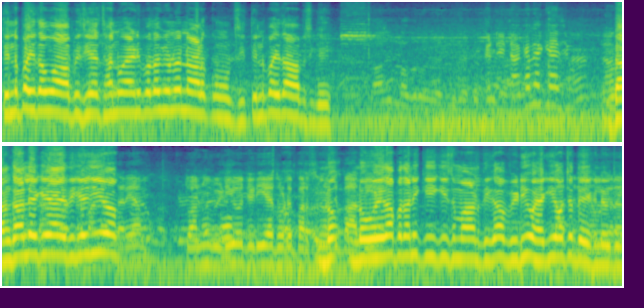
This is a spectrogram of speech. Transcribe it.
ਤਿੰਨ ਭਾਈ ਤਾਂ ਉਹ ਆਪ ਹੀ ਸੀ ਸਾਨੂੰ ਐ ਨਹੀਂ ਪਤਾ ਵੀ ਉਹਨਾਂ ਨਾਲ ਕੌਣ ਸੀ। ਤਿੰਨ ਭਾਈ ਤਾਂ ਆਪ ਸੀਗੇ। ਗੱਡੀ ਡੰਗ ਲੈ ਕੇ ਆਏ ਸੀ ਡਾਂਗਾ ਲੈ ਕੇ ਆਏ ਸੀਗੇ ਜੀ ਉਹ। ਤੁਹਾਨੂੰ ਵੀਡੀਓ ਜਿਹੜੀ ਹੈ ਤੁਹਾਡੇ ਪਰਸਨਲ ਲੋਹੇ ਦਾ ਪਤਾ ਨਹੀਂ ਕੀ ਕੀ ਸਮਾਨ ਸੀਗਾ। ਵੀਡੀਓ ਹੈਗੀ ਉਹ ਚ ਦੇਖ ਲਿਓ ਜੀ।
